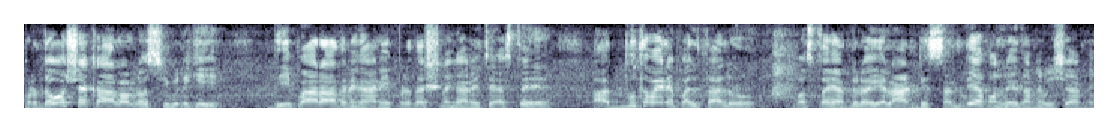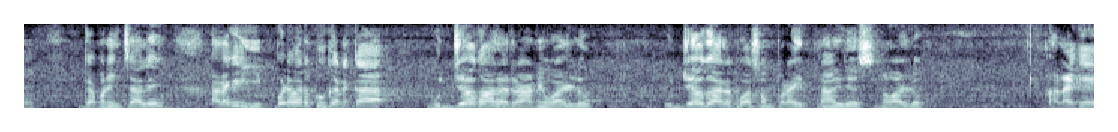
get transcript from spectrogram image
ప్రదోష కాలంలో శివునికి దీపారాధన కానీ ప్రదర్శన కానీ చేస్తే అద్భుతమైన ఫలితాలు వస్తాయి. అందులో ఎలాంటి సందేహం లేదన్న విషయాన్ని గమనించాలి. అలాగే ఇప్పటి వరకు కనుక ఉద్యోగాలు రాని వాళ్ళు ఉద్యోగాల కోసం ప్రయత్నాలు చేస్తున్న వాళ్ళు అలాగే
